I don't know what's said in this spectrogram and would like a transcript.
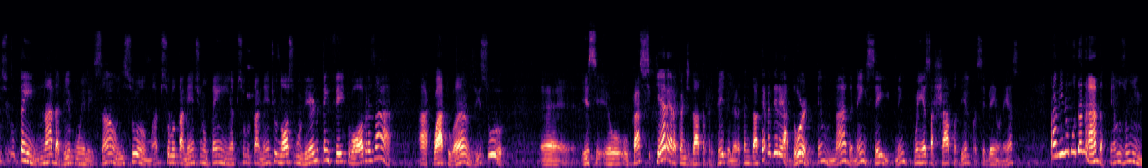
Isso não tem nada a ver com eleição, isso absolutamente não tem, absolutamente. O nosso governo tem feito obras há, há quatro anos, isso é, esse, eu, o Cássio sequer era candidato a prefeito, ele era candidato, era vereador, não tenho nada, nem sei, nem conheço a chapa dele, para ser bem honesto. Para mim não muda nada. Temos um,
